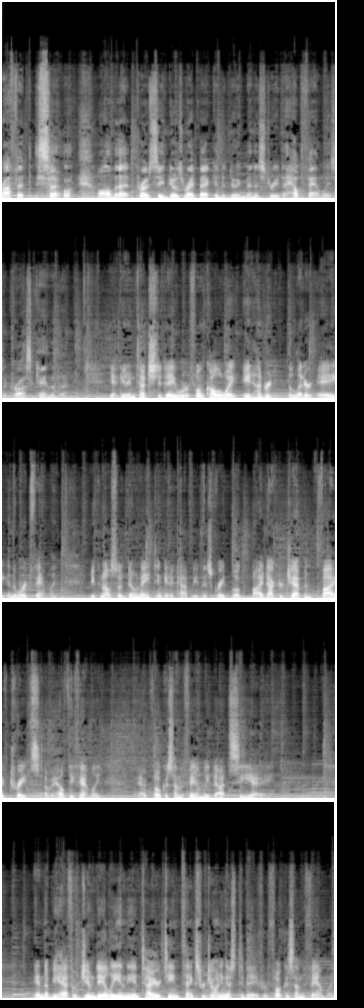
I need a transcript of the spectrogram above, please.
profit. So all that proceed goes right back into doing ministry to help families across Canada. Yeah, get in touch today. We're a phone call away, 800, the letter A, and the word family. You can also donate and get a copy of this great book by Dr. Chapman, Five Traits of a Healthy Family, at focusonthefamily.ca. And on behalf of Jim Daly and the entire team, thanks for joining us today for Focus on the Family.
